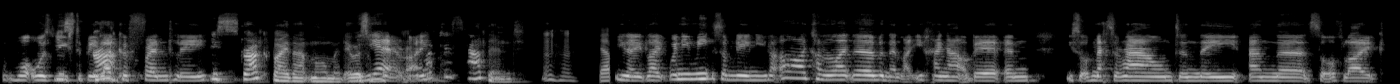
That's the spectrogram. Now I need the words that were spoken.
what was You used to be struck. like a friendly He's struck by that moment. It was, Yeah, what- right. What just happened? Mhm. you know, like when you meet somebody and you're like, oh, I kind of like them, and then like you hang out a bit and you sort of mess around, and the and the sort of like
